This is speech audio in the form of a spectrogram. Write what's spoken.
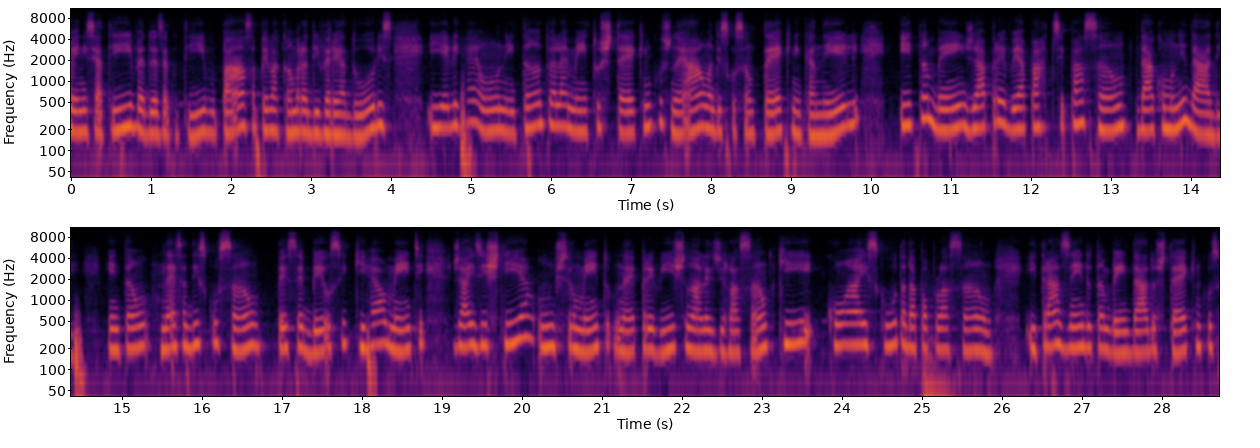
A iniciativa é do executivo, passa pela Câmara de Vereadores e ele reúne tanto elementos técnicos, né? Há uma discussão técnica nele e também já prevê a participação da comunidade. Então, nessa discussão, percebeu-se que realmente já existia um instrumento né, previsto na legislação que, com a escuta da população e trazendo também dados técnicos,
